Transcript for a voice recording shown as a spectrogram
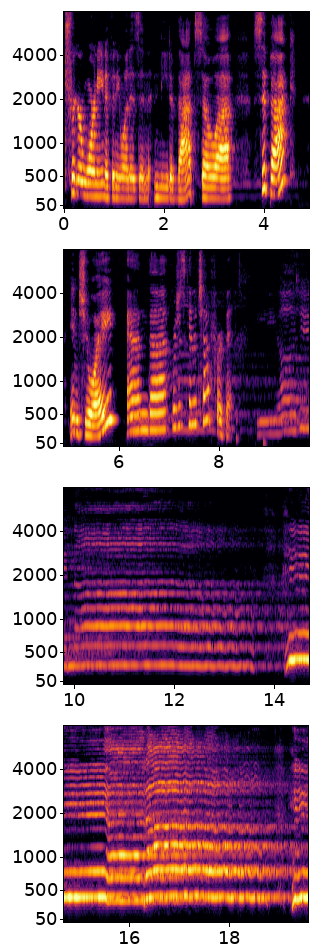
trigger warning if anyone is in need of that. So uh, sit back, enjoy, and uh, we're just gonna chat for a bit. Hello,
